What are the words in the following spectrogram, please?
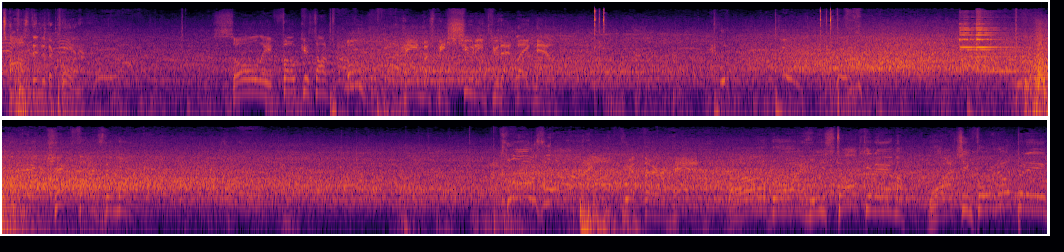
Tossed into the corner. Solely focused on... Ooh, pain must be shooting through that leg now. For an opening.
